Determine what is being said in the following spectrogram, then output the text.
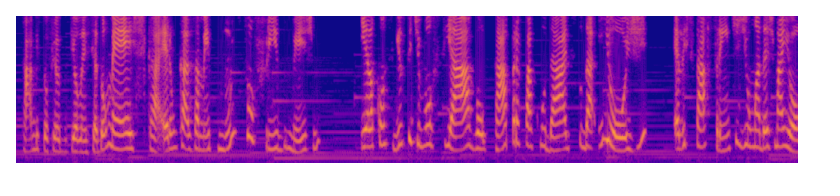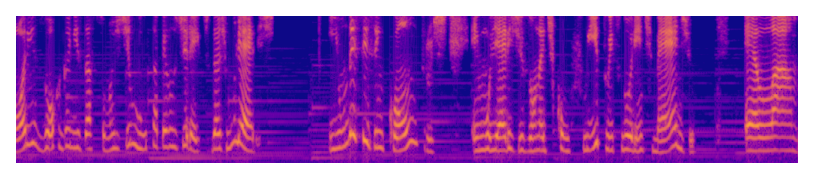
sabe? Sofreu violência doméstica. Era um casamento muito sofrido mesmo. E ela conseguiu se divorciar, voltar para a faculdade, estudar. E hoje ela está à frente de uma das maiores organizações de luta pelos direitos das mulheres. E um desses encontros em mulheres de zona de conflito, isso no Oriente Médio, ela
